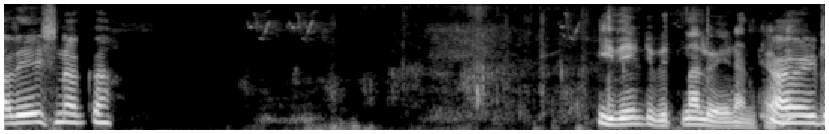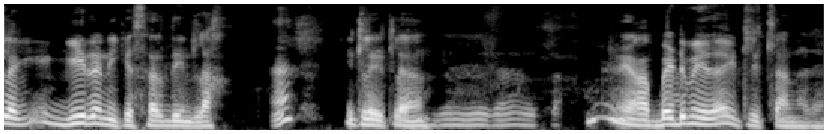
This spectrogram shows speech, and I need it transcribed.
అది వేసినాక? ఇదేంటి విత్తనాలు వేయడానికి? ఇట్లా గీరనికే సార్ దీంట్లో? ఇట్లా ఇట్లా. ఆ బెడ్ మీద ఇట్లా ఇట్లా అన్నది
